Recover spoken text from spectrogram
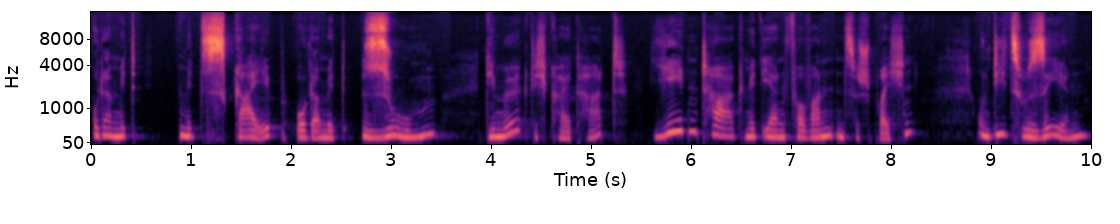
oder mit, mit Skype oder mit Zoom die Möglichkeit hat, jeden Tag mit ihren Verwandten zu sprechen und die zu sehen,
